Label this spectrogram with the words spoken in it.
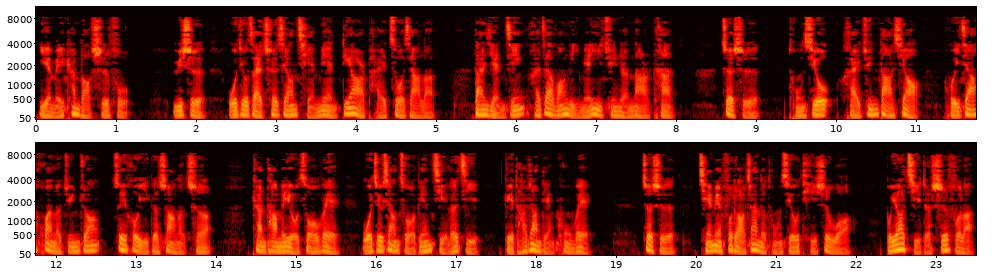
也没看到师傅。于是我就在车厢前面第二排坐下了，但眼睛还在往里面一群人那儿看。这时，同修海军大校回家换了军装，最后一个上了车，看他没有座位，我就向左边挤了挤，给他让点空位。这时，前面辅导站的同修提示我不要挤着师傅了。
